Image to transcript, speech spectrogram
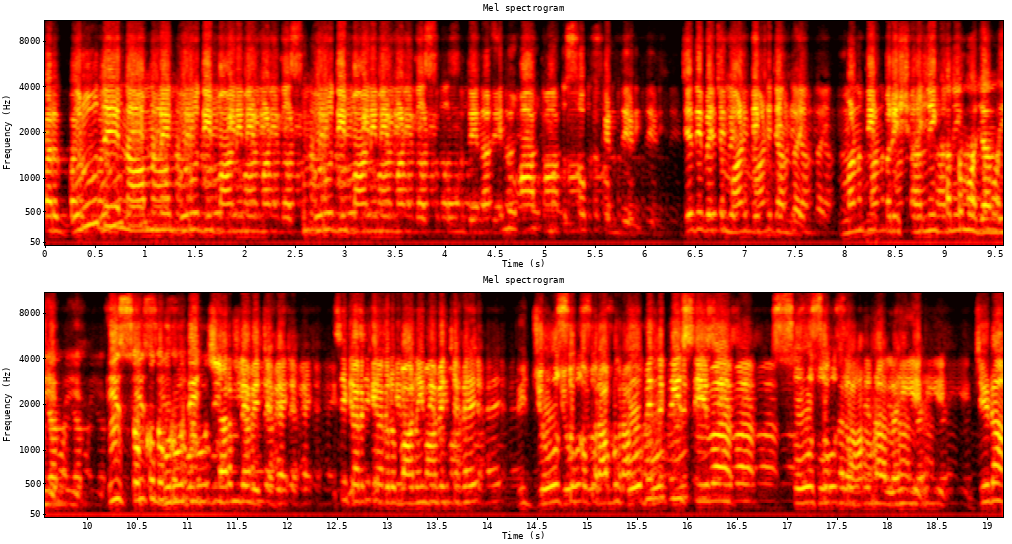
ਪਰ ਗੁਰੂ ਦੇ ਨਾਮ ਨੇ ਗੁਰੂ ਦੀ ਬਾਣੀ ਨੇ ਮਨ ਦਾ ਗੁਰੂ ਦੀ ਬਾਣੀ ਨੇ ਮਨ ਦਾ ਸਕੂਨ ਦੇਣਾ, ਇਹਨੂੰ ਆਤਮਿਕ ਸੁੱਖ ਕਹਿੰਦੇ ਨੇ, ਜਿਹਦੇ ਵਿੱਚ ਮਨ ਟਿਕ ਜਾਂਦਾ ਹੈ, ਮਨ ਦੀ ਪਰੇਸ਼ਾਨੀ ਖਤਮ ਹੋ ਜਾਂਦੀ ਹੈ। ਇਹ ਸੁੱਖ ਗੁਰੂ ਦੀ ਚਰਨ ਦੇ ਵਿੱਚ ਹੈ। ਇਸੇ ਕਰਕੇ ਗੁਰਬਾਣੀ ਦੇ ਵਿੱਚ ਹੈ ਵੀ ਜੋ ਸੁੱਖ ਪ੍ਰਭ ਗੋਬਿੰਦ ਕੀ ਸੇਵਾ, ਸੋ ਸੁਖ ਰਾਹ ਨਾ ਲਈਏ। ਜਿਹੜਾ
